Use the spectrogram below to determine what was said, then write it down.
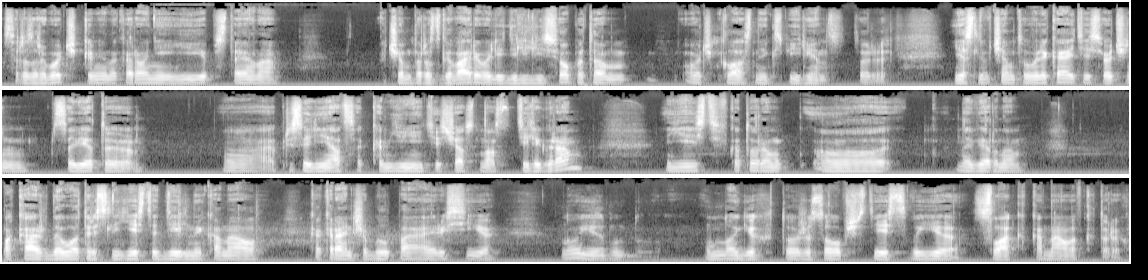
с разработчиками на короне и постоянно о чем-то разговаривали, делились опытом. Очень классный experience. Если вы чем-то увлекаетесь, очень советую присоединяться к комьюнити. Сейчас у нас Telegram есть, в котором, наверное, по каждой отрасли есть отдельный канал, как раньше был по IRC. Ну и у многих тоже сообществ есть свои Slack-каналы, в которых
